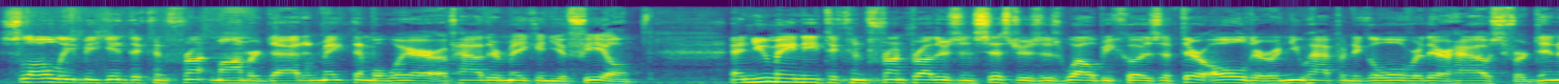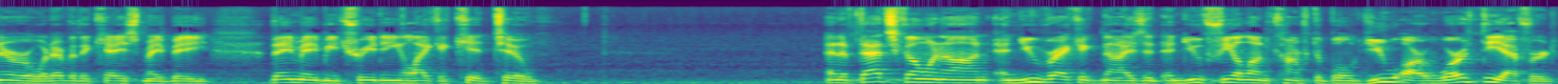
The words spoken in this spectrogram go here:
slowly begin to confront mom or dad and make them aware of how they're making you feel. And you may need to confront brothers and sisters as well because if they're older and you happen to go over their house for dinner or whatever the case may be, they may be treating you like a kid too. And if that's going on and you recognize it and you feel uncomfortable, you are worth the effort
